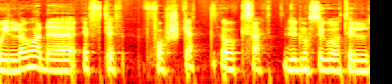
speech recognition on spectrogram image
Willow hade efterforskat och sagt du måste gå till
